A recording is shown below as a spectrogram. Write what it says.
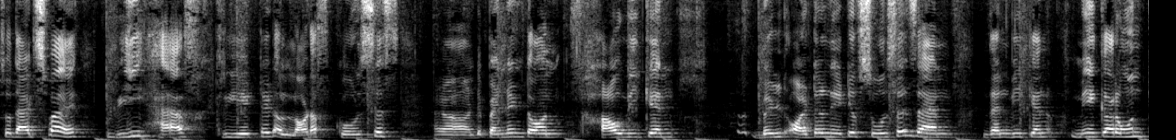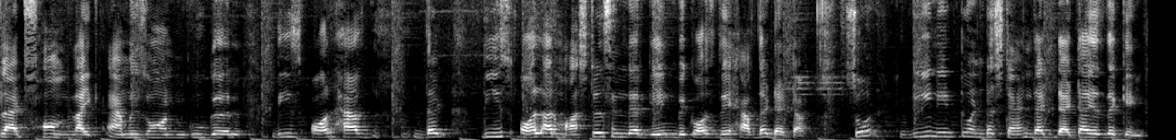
So that's why we have created a lot of courses uh, dependent on how we can build alternative sources and then we can make our own platform like amazon google. These all have that these all are masters in their game because they have the data. So we need to understand that data is the king.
